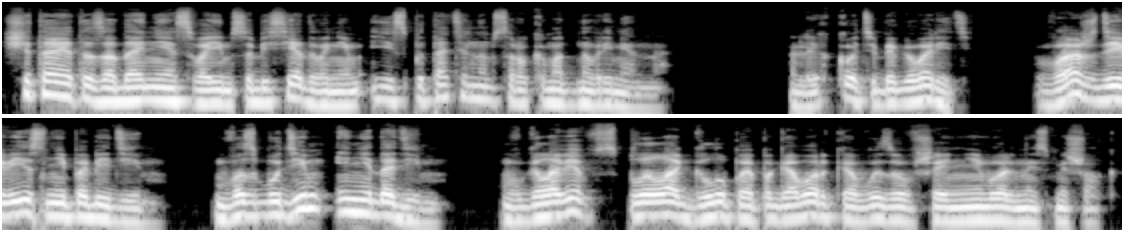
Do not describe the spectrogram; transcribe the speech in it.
считай это задание своим собеседованием и испытательным сроком одновременно. Легко тебе говорить. Ваш девиз непобедим. Возбудим и не дадим. В голове всплыла глупая поговорка, вызвавшая невольный смешок.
